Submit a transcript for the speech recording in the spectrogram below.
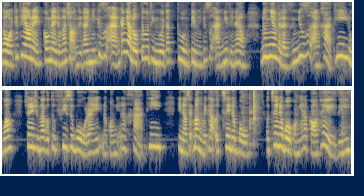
Rồi tiếp theo này, câu này chúng ta chọn gì đây? Những cái dự án, các nhà đầu tư thì người ta thường tìm những cái dự án như thế nào? Đương nhiên phải là những dự án khả thi đúng không? Cho nên chúng ta có từ feasible ở đây, nó có nghĩa là khả thi thì nó sẽ bằng với cả attainable. Attainable có nghĩa là có thể gì?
